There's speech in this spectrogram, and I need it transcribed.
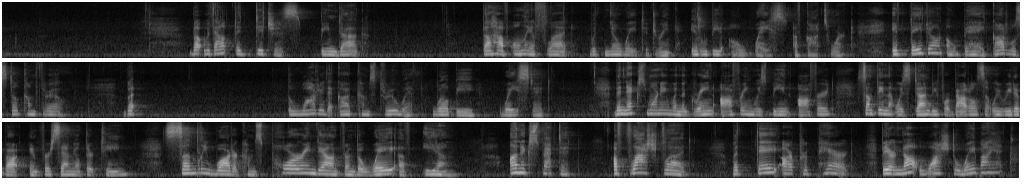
But without the ditches being dug, they'll have only a flood with no way to drink. It'll be a waste of God's work. If they don't obey, God will still come through. But the water that God comes through with will be wasted. The next morning, when the grain offering was being offered, something that was done before battles that we read about in 1 Samuel 13, suddenly water comes pouring down from the way of Edom. Unexpected, a flash flood, but they are prepared. They are not washed away by it,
